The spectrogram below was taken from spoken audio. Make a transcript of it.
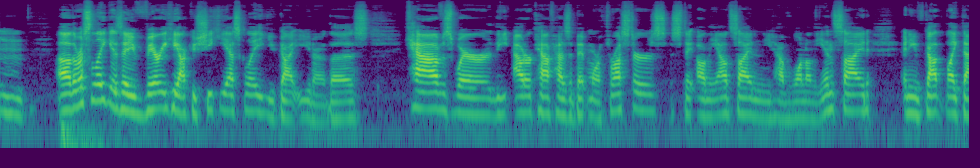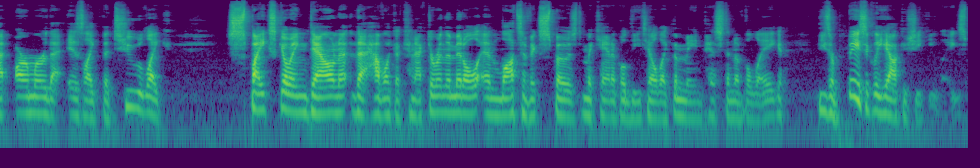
Mhm. Uh, the rest of the leg is a very Hyakushiki esque leg. You've got, you know, the calves where the outer calf has a bit more thrusters on the outside, and you have one on the inside. And you've got, like, that armor that is, like, the two, like, spikes going down that have, like, a connector in the middle, and lots of exposed mechanical detail, like the main piston of the leg. These are basically Hyakushiki legs.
